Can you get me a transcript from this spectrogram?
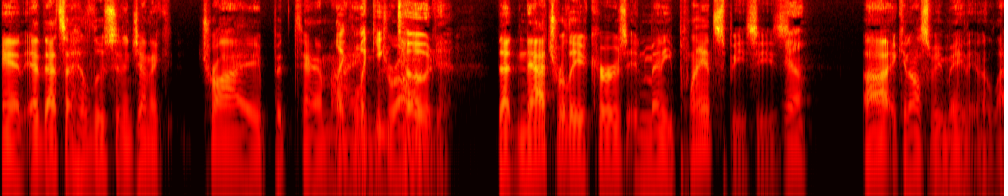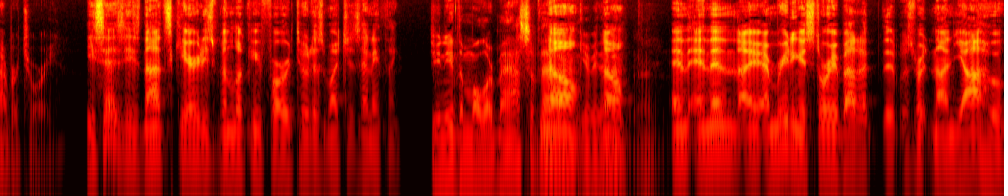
And, and that's a hallucinogenic tryptamine Like licking drug toad. that naturally occurs in many plant species. Yeah. Uh, it can also be made in a laboratory. He says he's not scared. He's been looking forward to it as much as anything. Do you need the molar mass of that? No, give you no. that. Uh, And and then I, I'm reading a story about it that was written on Yahoo,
